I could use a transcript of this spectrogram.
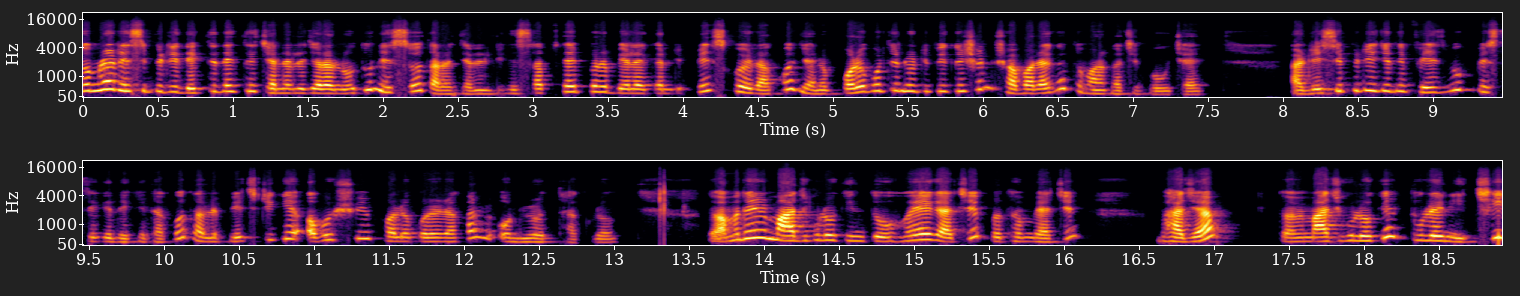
তোমরা রেসিপিটি দেখতে দেখতে চ্যানেলে যারা নতুন এসছো, তারা চ্যানেলটিকে সাবস্ক্রাইব করে বেল আইকনটি প্রেস করে রাখো, যেন পরবর্তী নোটিফিকেশন সবার আগে তোমার কাছে পৌঁছায়। আর রেসিপিটি যদি ফেসবুক পেজ থেকে দেখে থাকো, তাহলে পেজটিকে অবশ্যই ফলো করে রাখার অনুরোধ থাকল। তো আমাদের মাছগুলো কিন্তু হয়ে গেছে প্রথম ব্যাচে ভাজা। তো আমি মাছগুলোকে তুলে নিচ্ছি।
